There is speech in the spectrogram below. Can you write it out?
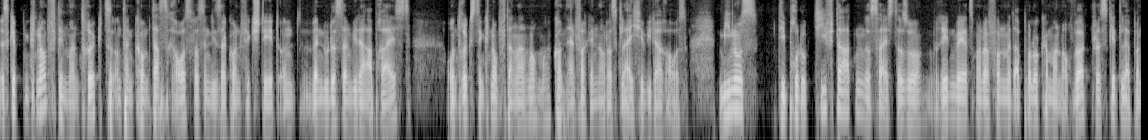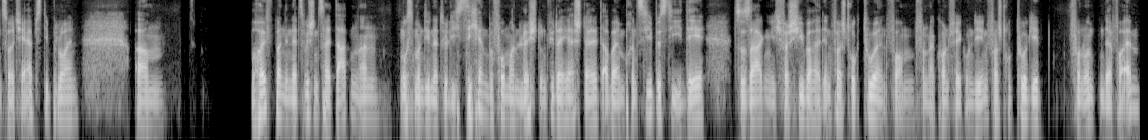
es gibt einen Knopf, den man drückt und dann kommt das raus, was in dieser Config steht. Und wenn du das dann wieder abreißt und drückst den Knopf danach nochmal, kommt einfach genau das gleiche wieder raus. Minus die Produktivdaten, das heißt also, reden wir jetzt mal davon, mit Apollo kann man auch WordPress, GitLab und solche Apps deployen. Ähm, häuft man in der Zwischenzeit Daten an, muss man die natürlich sichern, bevor man löscht und wiederherstellt. Aber im Prinzip ist die Idee zu sagen, ich verschiebe halt Infrastruktur in Form von einer Config und die Infrastruktur geht von unten der VM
